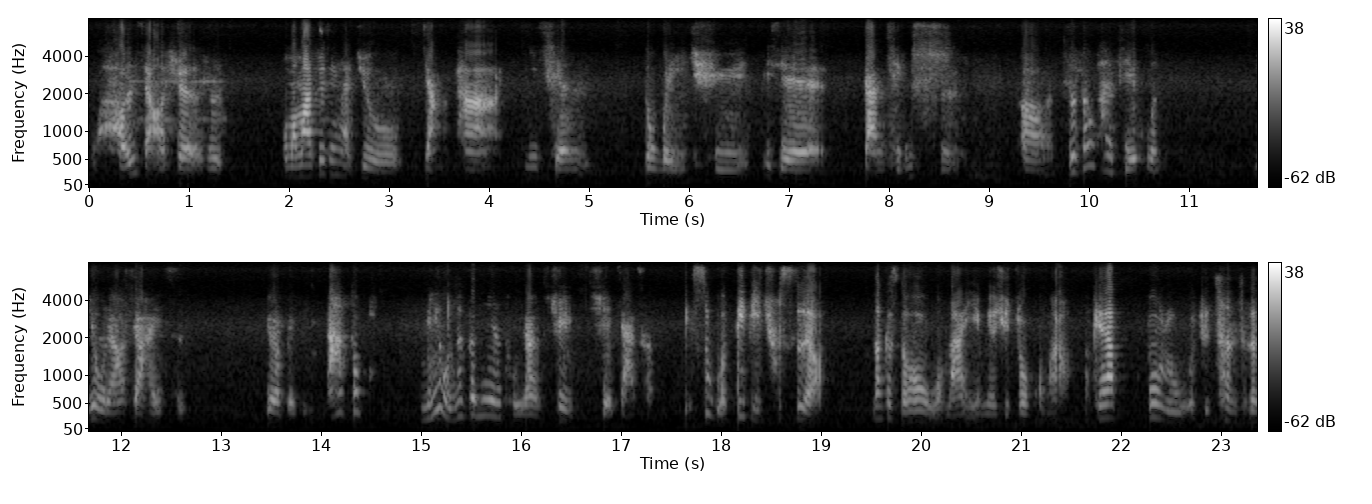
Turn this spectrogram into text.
我很想要学的是，我妈妈最近还就讲她以前的委屈，一些感情史，啊，直到她结婚，有了小孩子，有了 baby，她都没有那个念头要去学驾车。也是我弟弟出事了，那个时候我妈也没有去做工啊，OK 那不如我就趁这个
